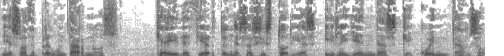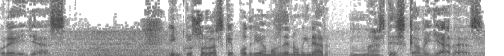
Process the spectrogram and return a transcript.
y eso hace preguntarnos qué hay de cierto en esas historias y leyendas que cuentan sobre ellas, incluso las que podríamos denominar más descabelladas.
